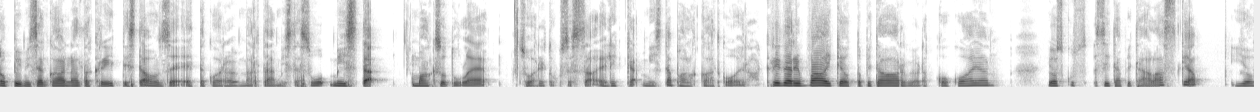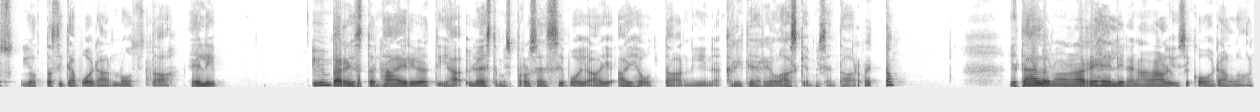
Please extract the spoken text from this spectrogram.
Oppimisen kannalta kriittistä on se, että koira ymmärtää, mistä, su- mistä maksu tulee suorituksessa, eli mistä palkkaat koiraan. Kriteerin vaikeutta pitää arvioida koko ajan. Joskus sitä pitää laskea, jos, jotta sitä voidaan nostaa. Eli ympäristön häiriöt ja yleistämisprosessi voi aiheuttaa niin kriteerin laskemisen tarvetta. Ja tällöin on rehellinen analyysi kohdallaan.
